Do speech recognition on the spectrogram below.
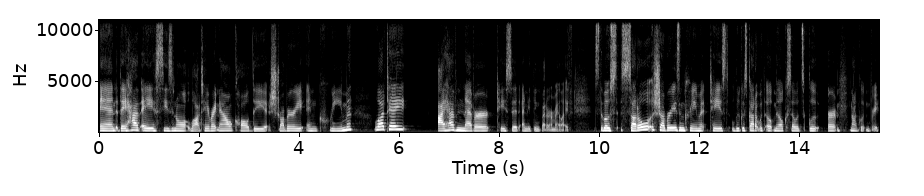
and they have a seasonal latte right now called the strawberry and cream latte. I have never tasted anything better in my life. It's the most subtle strawberries and cream taste. Lucas got it with oat milk, so it's gluten or not gluten free,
